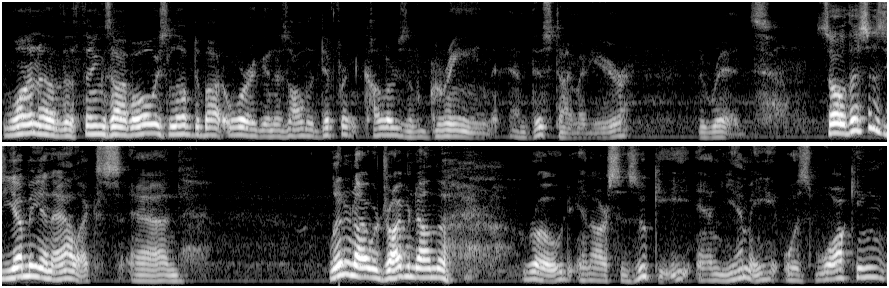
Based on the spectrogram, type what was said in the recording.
One of the things I've always loved about Oregon is all the different colors of green, and this time of year, the reds. So this is Yemi and Alex, and Lynn and I were driving down the road in our Suzuki, and Yemi was walking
